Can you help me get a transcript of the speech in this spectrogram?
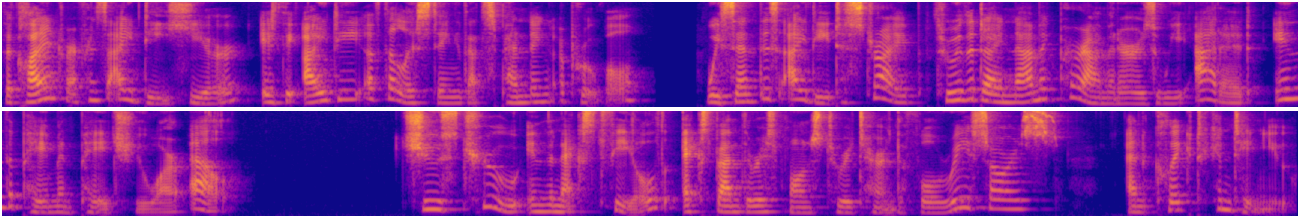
The Client Reference ID here is the ID of the listing that's pending approval. We sent this ID to Stripe through the dynamic parameters we added in the payment page URL. Choose True in the next field, expand the response to return the full resource, and click to continue.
